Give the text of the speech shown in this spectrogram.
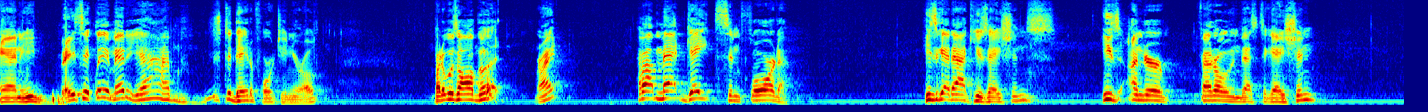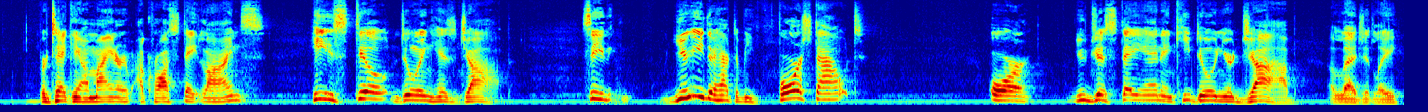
And he basically admitted, yeah, I used to date a 14 year old. But it was all good, right? How about Matt Gaetz in Florida? He's got accusations He's under federal investigation for taking a minor across state lines. He's still doing his job. See, you either have to be forced out or you just stay in and keep doing your job, allegedly,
